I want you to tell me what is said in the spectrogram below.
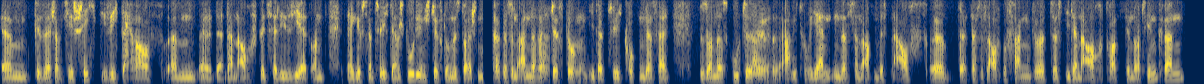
ähm, gesellschaftliche Schicht, die sich darauf ähm, äh, dann auch spezialisiert. Und da gibt es natürlich dann Studienstiftungen des Deutschen Volkes und andere Stiftungen, die natürlich gucken, dass halt besonders gute Abiturienten das dann auch ein bisschen auf, äh, dass es aufgefangen wird, dass die dann auch trotzdem dorthin können.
